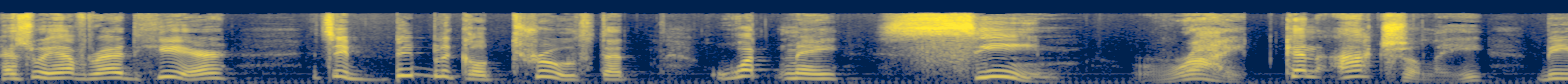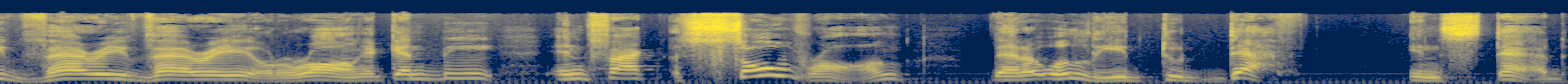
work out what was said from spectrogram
As we have read here, it's a biblical truth that what may seem right can actually be very, very wrong. It can be, in fact, so wrong that it will lead to death instead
